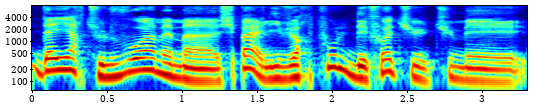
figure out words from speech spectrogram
D'ailleurs, tu le vois même à, je sais pas, à Liverpool, des fois tu, tu mets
